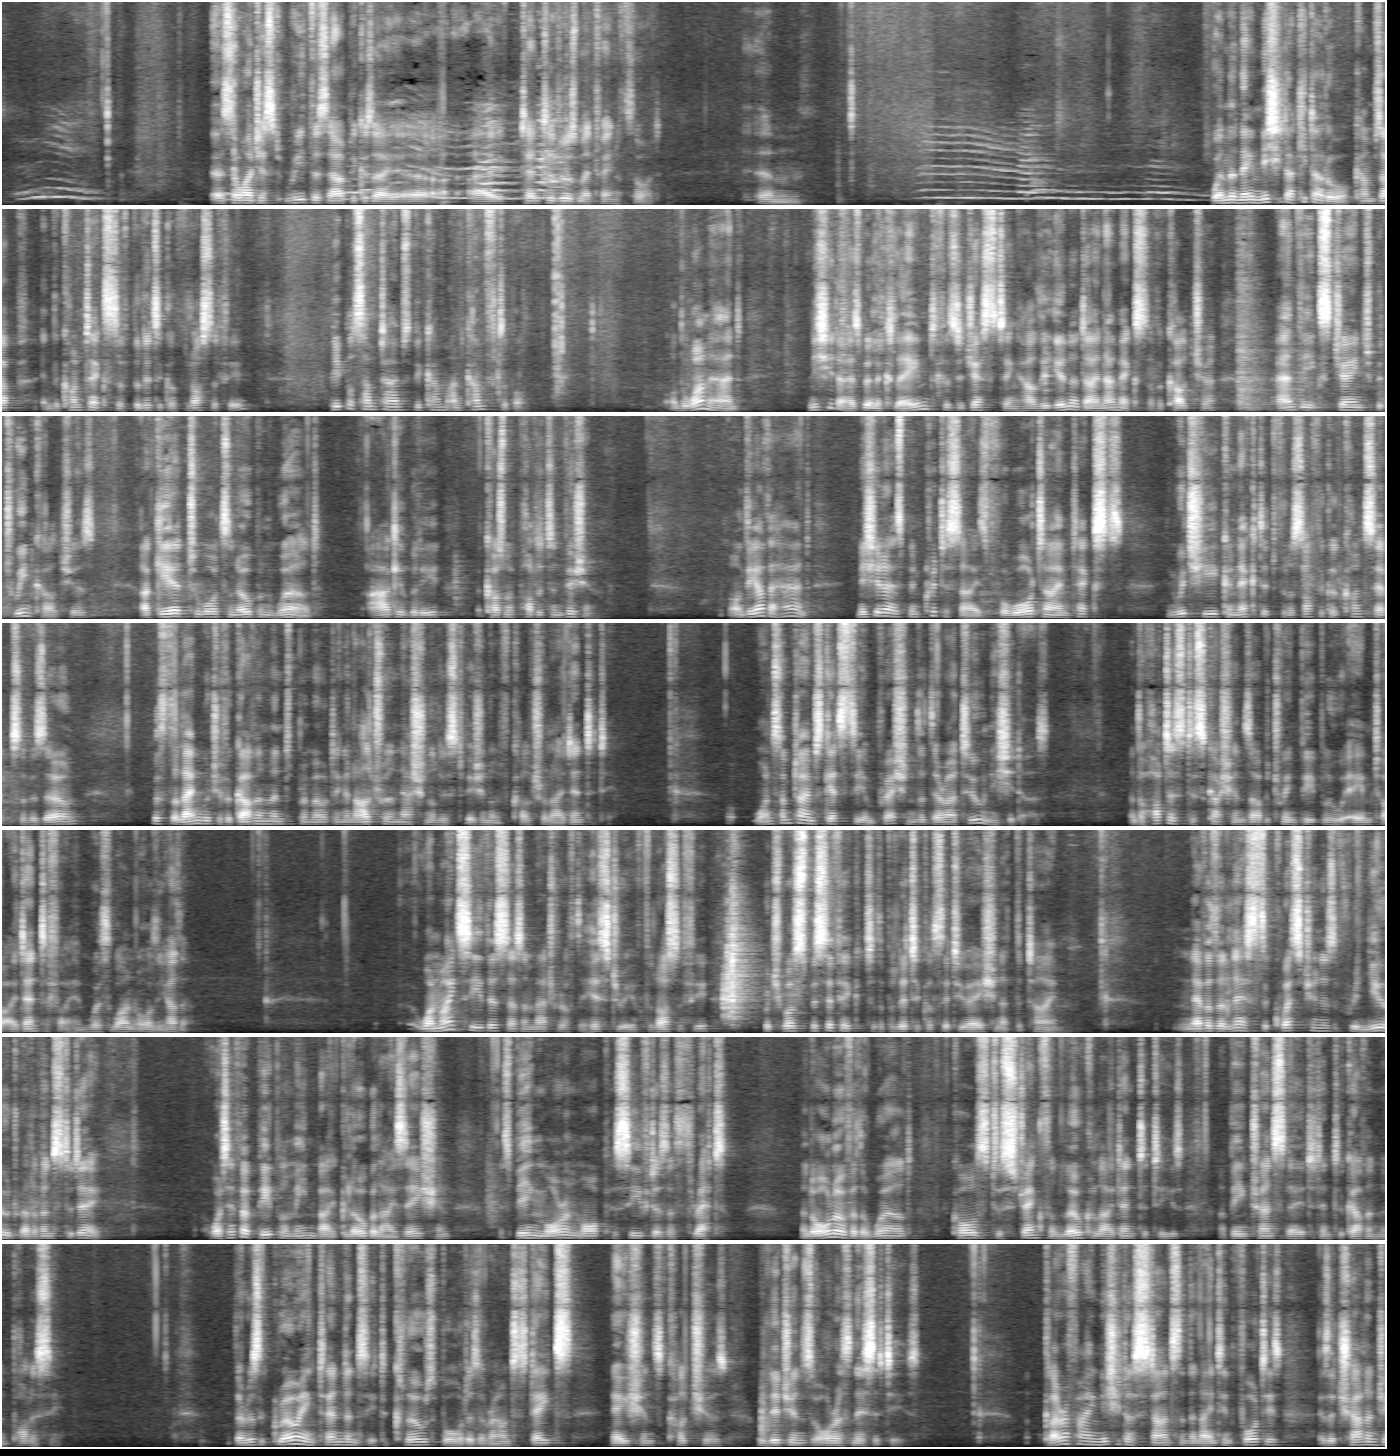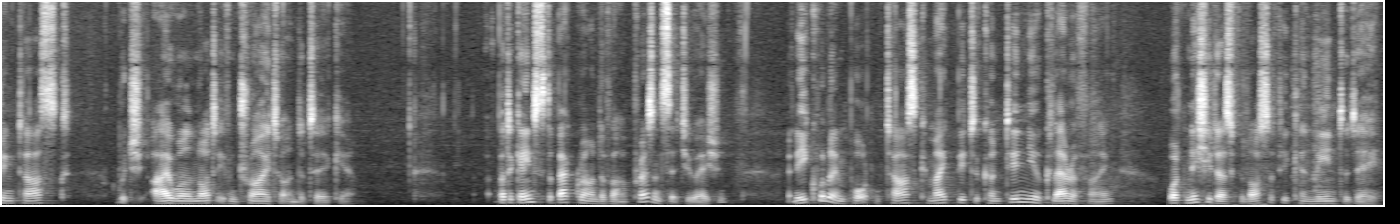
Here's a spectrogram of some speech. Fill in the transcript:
so I'll just read this out because I uh, I tend to lose my train of thought. Um, When the name Nishida Kitaro comes up in the context of political philosophy, people sometimes become uncomfortable. On the one hand, Nishida has been acclaimed for suggesting how the inner dynamics of a culture and the exchange between cultures are geared towards an open world, arguably a cosmopolitan vision. On the other hand, Nishida has been criticized for wartime texts in which he connected philosophical concepts of his own with the language of a government promoting an ultra nationalist vision of cultural identity. One sometimes gets the impression that there are two Nishidas, and the hottest discussions are between people who aim to identify him with one or the other. One might see this as a matter of the history of philosophy, which was specific to the political situation at the time. Nevertheless, the question is of renewed relevance today. Whatever people mean by globalization is being more and more perceived as a threat, and all over the world, calls to strengthen local identities are being translated into government policy. There is a growing tendency to close borders around states, nations, cultures, religions, or ethnicities. Clarifying Nishida's stance in the 1940s is a challenging task which I will not even try to undertake here. But against the background of our present situation, an equally important task might be to continue clarifying what Nishida's philosophy can mean today.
